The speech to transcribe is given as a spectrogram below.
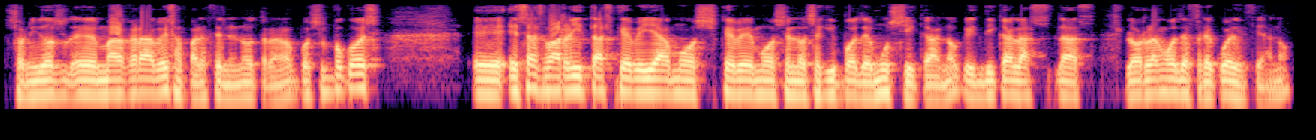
Sonidos eh, más graves aparecen en otra, ¿no? Pues un poco es esas barritas que veíamos, que vemos en los equipos de música, ¿no? Que indican los rangos de frecuencia, ¿no?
